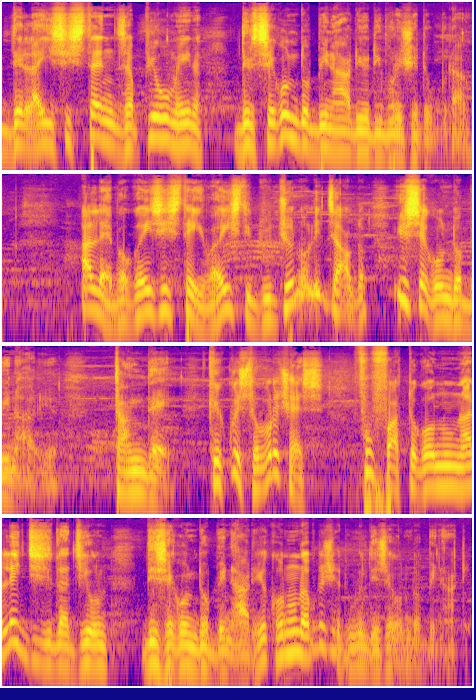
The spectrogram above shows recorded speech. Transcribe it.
della esistenza più o meno del secondo binario di procedura. All'epoca esisteva istituzionalizzato il secondo binario, tant'è che questo processo fu fatto con una legislazione di secondo binario, con una procedura di secondo binario.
